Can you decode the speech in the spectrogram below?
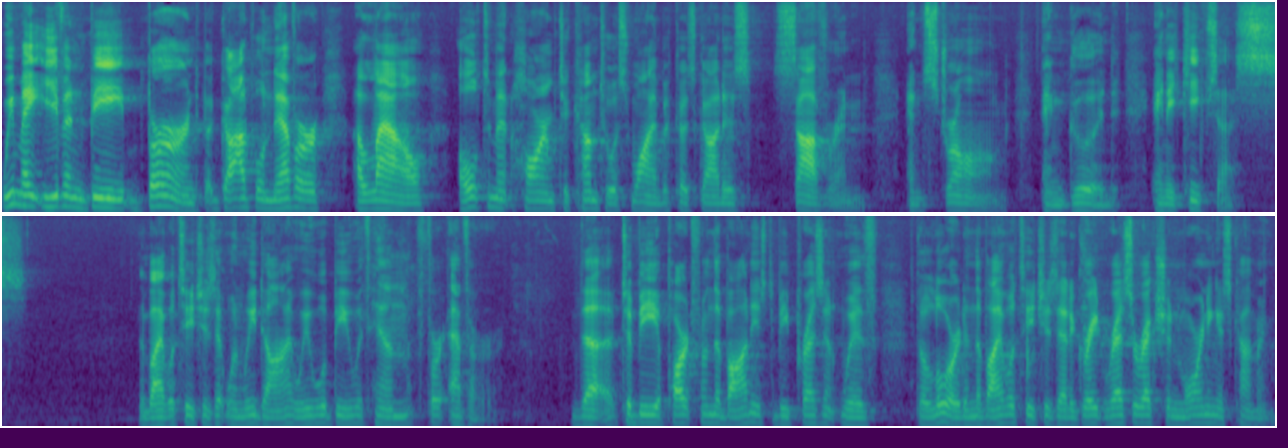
We may even be burned, but God will never allow ultimate harm to come to us. Why? Because God is sovereign and strong and good, and He keeps us. The Bible teaches that when we die, we will be with Him forever. The, to be apart from the body is to be present with the Lord. And the Bible teaches that a great resurrection morning is coming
